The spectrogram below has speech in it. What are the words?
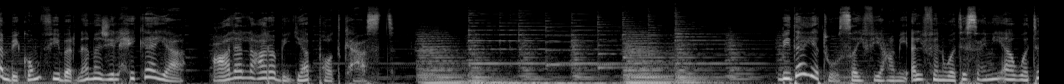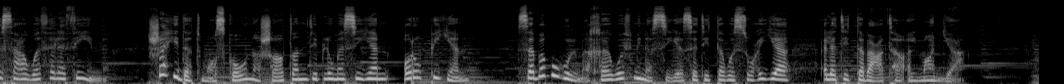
أهلا بكم في برنامج الحكاية على العربية بودكاست. بداية صيف عام 1939 شهدت موسكو نشاطا دبلوماسيا اوروبيا سببه المخاوف من السياسة التوسعية التي اتبعتها ألمانيا.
